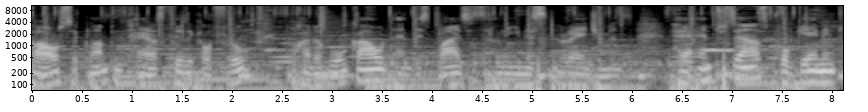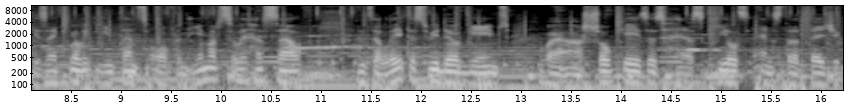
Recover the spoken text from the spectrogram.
hours accomplishing her physical through her workout and despises leanness regimen. Her enthusiasm for gaming is equally intense, often immersing herself in the latest video games where are showcases her skills and strategic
